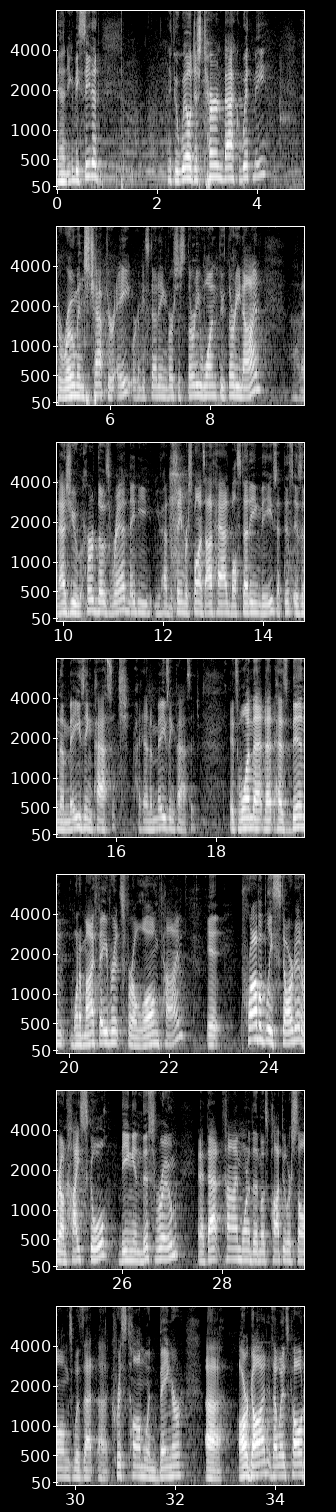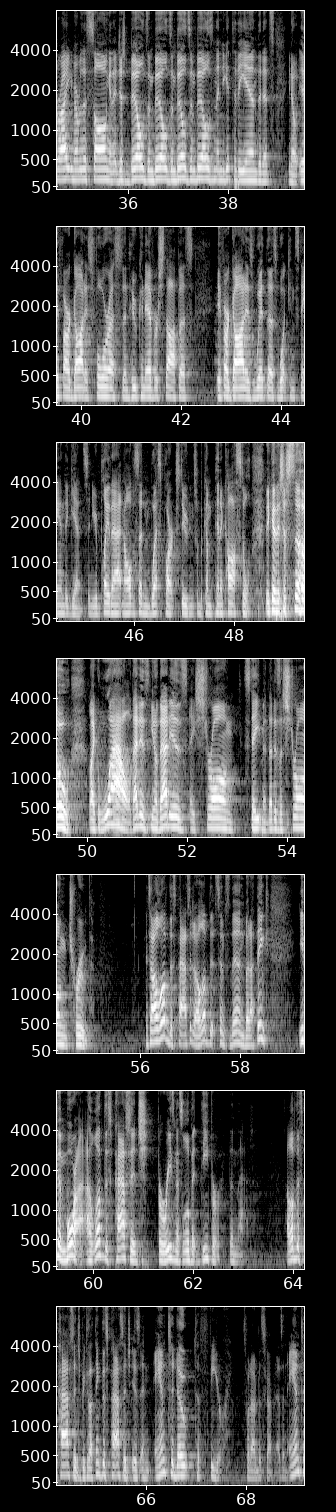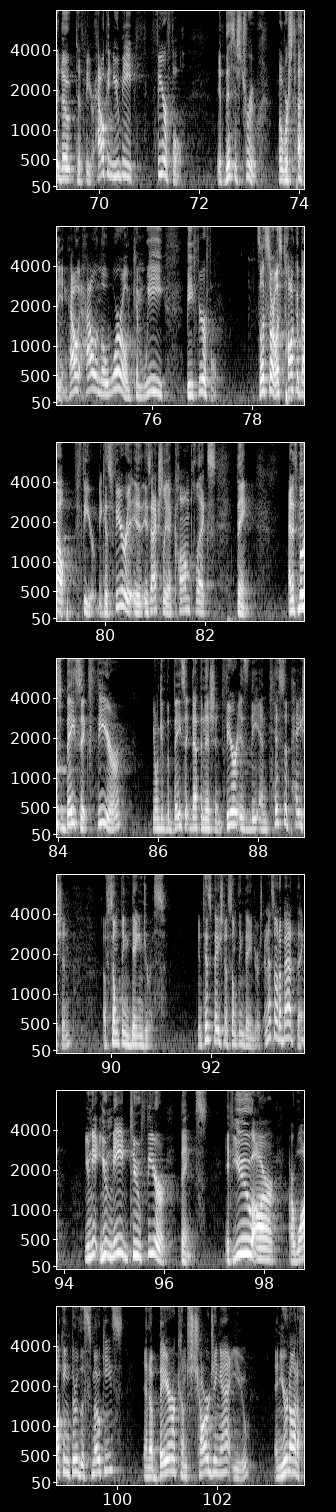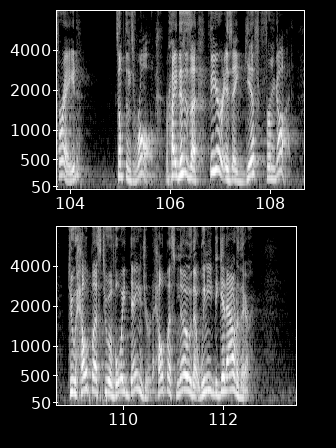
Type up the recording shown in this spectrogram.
Amen. You can be seated. And if you will, just turn back with me to Romans chapter 8. We're going to be studying verses 31 through 39. Um, and as you heard those read, maybe you have the same response I've had while studying these that this is an amazing passage, right? An amazing passage. It's one that, that has been one of my favorites for a long time. It probably started around high school, being in this room and at that time, one of the most popular songs was that uh, Chris Tomlin banger, uh, Our God, is that what it's called, right? You remember this song? And it just builds and builds and builds and builds, and then you get to the end, and it's, you know, if our God is for us, then who can ever stop us? If our God is with us, what can stand against? And you play that, and all of a sudden, West Park students would become Pentecostal because it's just so like, wow, that is, you know, that is a strong statement. That is a strong truth. And so I love this passage. I loved it since then, but I think even more, I love this passage for a reason that's a little bit deeper than that. I love this passage because I think this passage is an antidote to fear. That's what I would describe it as an antidote to fear. How can you be fearful if this is true, what we're studying? How, how in the world can we be fearful? So let's start. Let's talk about fear because fear is, is actually a complex thing. At its most basic, fear you want to give the basic definition, fear is the anticipation of something dangerous. Anticipation of something dangerous. And that's not a bad thing. You need, you need to fear things. If you are, are walking through the Smokies and a bear comes charging at you and you're not afraid, something's wrong, right? This is a fear is a gift from God to help us to avoid danger, to help us know that we need to get out of there.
